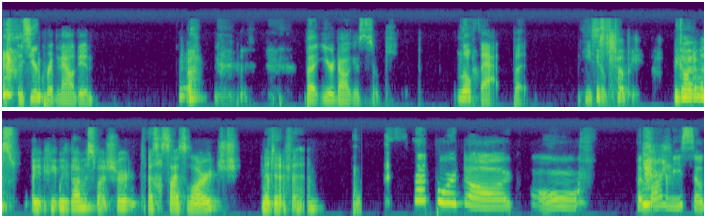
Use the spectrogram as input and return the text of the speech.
"It's your crib now, dude." Yeah. But your dog is so cute. A little fat, but he's, He's so chubby. We got him a he- we got him a sweatshirt that's a size large and it didn't fit him. That poor dog. Oh. But Barnaby's so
